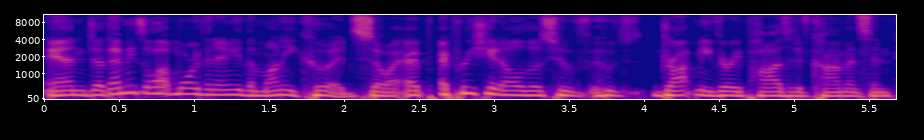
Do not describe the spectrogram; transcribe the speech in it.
and uh, that means a lot more than any of the money could. So I, I, appreciate all of those who've, who've dropped me very positive comments. And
